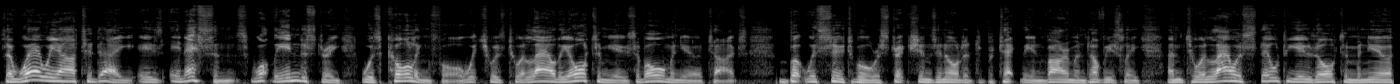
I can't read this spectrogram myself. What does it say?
So, where we are today is, in essence, what the industry was calling for, which was to allow the autumn use of all manure types, but with suitable restrictions in order to protect the environment, obviously, and to allow us still to use autumn manure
